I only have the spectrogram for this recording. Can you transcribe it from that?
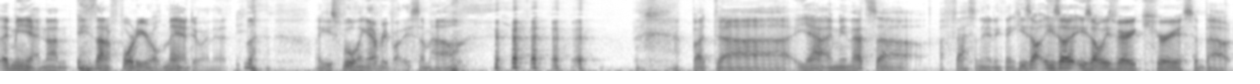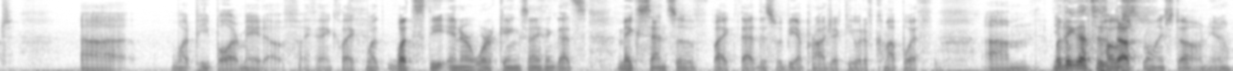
I mean, yeah, not. He's not a forty-year-old man doing it. like he's fooling everybody somehow. but uh, yeah, I mean, that's a, a fascinating thing. He's he's he's always very curious about uh, what people are made of. I think like what what's the inner workings. And I think that's makes sense of like that. This would be a project he would have come up with. Um, I think that's his best- Rolling Stone. You know.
